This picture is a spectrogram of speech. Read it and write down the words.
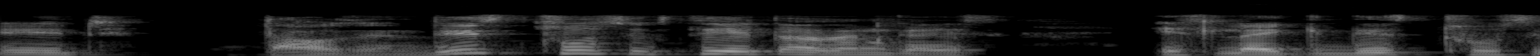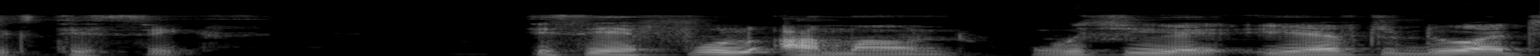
268,000 this 268,000 guys is like this 266 it's a full amount which you, you have to do what?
